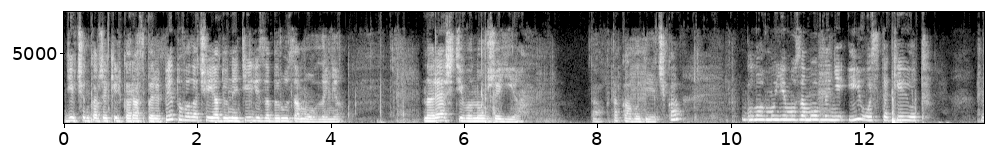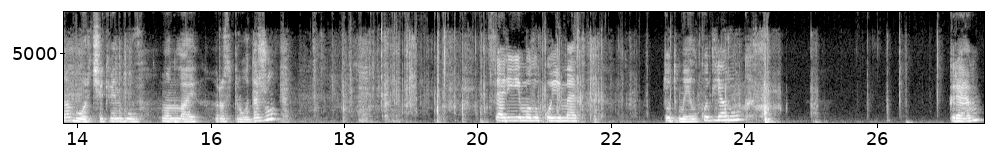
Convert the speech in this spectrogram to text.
Дівчинка вже кілька разів перепитувала, чи я до неділі заберу замовлення. Нарешті воно вже є. Так, така водичка була в моєму замовленні. І ось такий от наборчик він був в онлайн розпродажу. Серії молоко і мед. Тут милко для рук, крем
